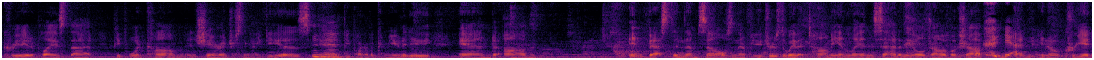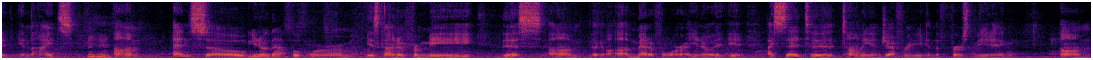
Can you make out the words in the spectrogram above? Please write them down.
create a place that people would come and share interesting ideas mm-hmm. and be part of a community and um, invest in themselves and their futures the way that Tommy and Lin sat in the old drama bookshop and, yeah. and you know created in the Heights. Mm-hmm. Um, and so you know that bookworm is kind of for me this um, a, a, metaphor. You know it, it, i said to tommy and jeffrey in the first meeting um,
